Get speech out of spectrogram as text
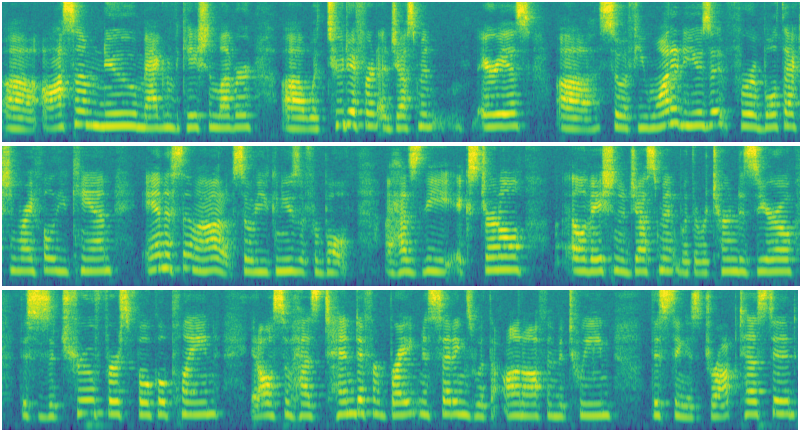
uh, awesome new magnification lever uh, with two different adjustment areas. Uh, so if you wanted to use it for a bolt action rifle, you can, and a semi-auto, so you can use it for both. It has the external elevation adjustment with the return to zero. This is a true first focal plane. It also has 10 different brightness settings with the on off in between. This thing is drop tested,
